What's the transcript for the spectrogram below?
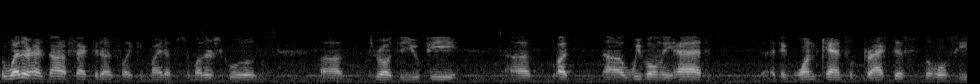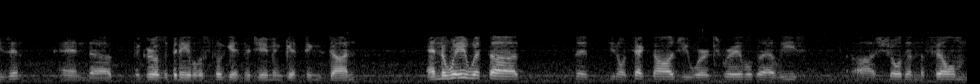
the weather has not affected us like it might have some other schools uh, throughout the UP. Uh, but uh, we've only had, I think, one canceled practice the whole season, and uh, the girls have been able to still get in the gym and get things done. And the way with uh, the you know technology works, we're able to at least uh, show them the film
